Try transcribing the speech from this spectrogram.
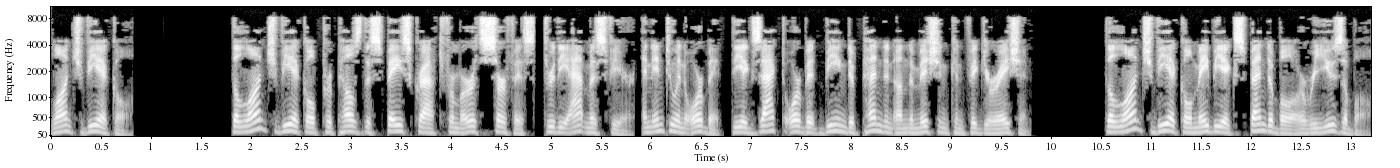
launch vehicle, the launch vehicle propels the spacecraft from Earth's surface, through the atmosphere, and into an orbit, the exact orbit being dependent on the mission configuration. The launch vehicle may be expendable or reusable.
